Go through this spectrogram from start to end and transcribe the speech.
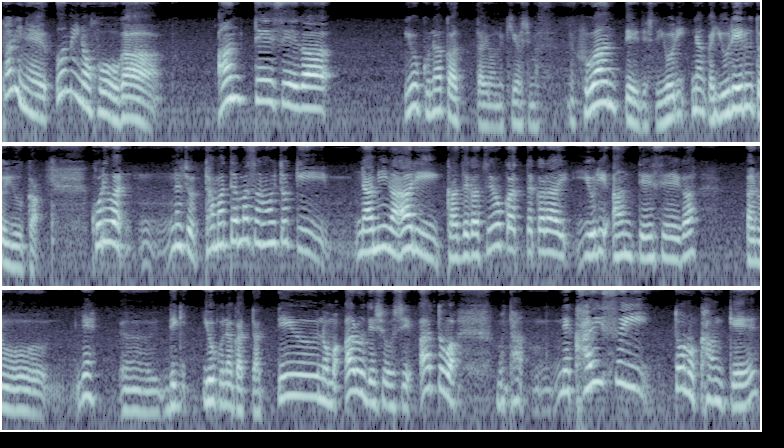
ぱりね、海の方が安定性が良くなかったような気がします。不安定でして、よりなんか揺れるというか、これは、何でしょう、たまたまその時、波があり、風が強かったから、より安定性が、あの、ね、うん、でき、良くなかったっていうのもあるでしょうし、あとは、また、ね、海水との関係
